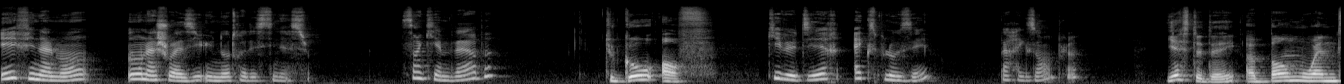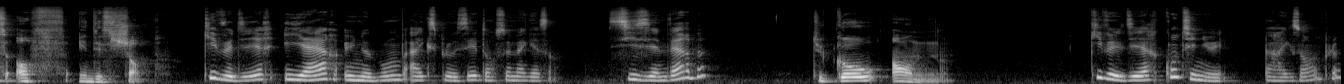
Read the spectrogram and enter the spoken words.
et finalement on a choisi une autre destination. Cinquième verbe To go off. qui veut dire exploser. Par exemple, Yesterday, a bomb went off in this shop. qui veut dire hier une bombe a explosé dans ce magasin. Sixième verbe To go on. Qui veut dire continuer. Par exemple,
